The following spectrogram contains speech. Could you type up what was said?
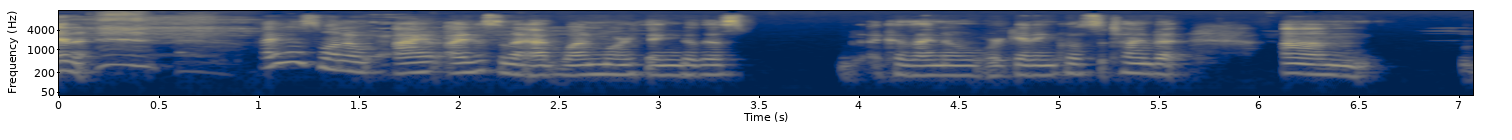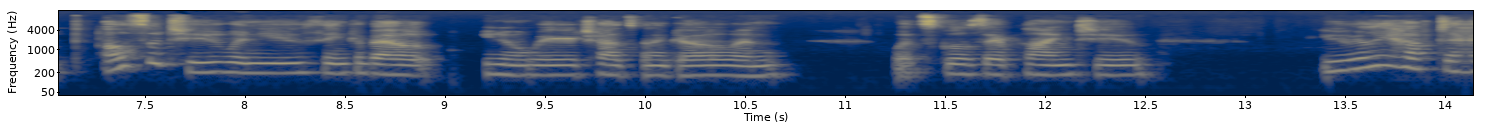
And I just want to, I, I just want to add one more thing to this because I know we're getting close to time, but um, also too, when you think about, you know, where your child's going to go and what schools they're applying to, you really have to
